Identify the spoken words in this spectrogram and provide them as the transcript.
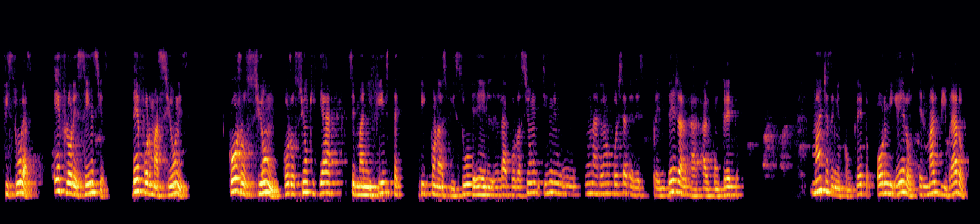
fisuras, eflorescencias, deformaciones, corrosión, corrosión que ya se manifiesta y con las fisuras, la corrosión tiene una gran fuerza de desprender al, concreto. Manchas en el concreto, hormigueros, el mal vibrado.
